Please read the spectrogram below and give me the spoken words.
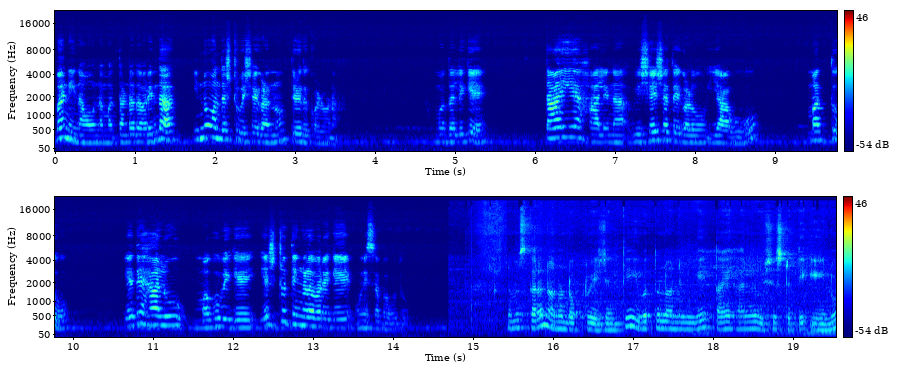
ಬನ್ನಿ ನಾವು ನಮ್ಮ ತಂಡದವರಿಂದ ಇನ್ನೂ ಒಂದಷ್ಟು ವಿಷಯಗಳನ್ನು ತಿಳಿದುಕೊಳ್ಳೋಣ. ಮೊದಲಿಗೆ ತಾಯಿಯ ಹಾಲಿನ ವಿಶೇಷತೆಗಳು ಯಾವುವು ಮತ್ತು ಎದೆ ಹಾಲು ಮಗುವಿಗೆ ಎಷ್ಟು ತಿಂಗಳವರೆಗೆ ಉಣಿಸಬಹುದು? ನಮಸ್ಕಾರ, ನಾನು ಡಾಕ್ಟರ್ ಏಜಂತಿ ಇವತ್ತು ನಾನು ನಿಮಗೆ ತಾಯಿ ಹಾಲಿನ ವಿಶಿಷ್ಟತೆ ಏನು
